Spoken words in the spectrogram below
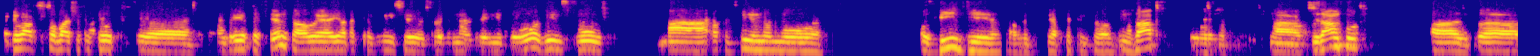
сподівався побачити тут е, Андрія Савченка, але я так розумію, що сьогодні на Україні було. Він був на офіційному обіді, але я хотів назад, на сніданку з е,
